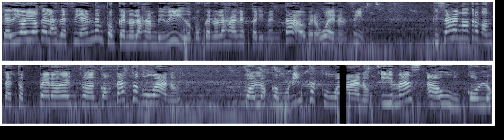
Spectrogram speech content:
que digo yo que las defienden porque no las han vivido, porque no las han experimentado, pero bueno, en fin. Quizás en otro contexto, pero dentro del contexto cubano, con los comunistas cubanos y más aún con los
